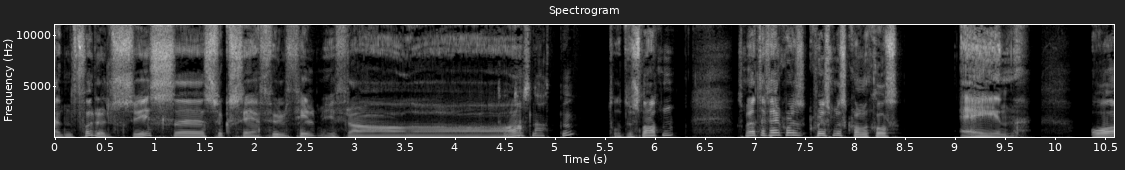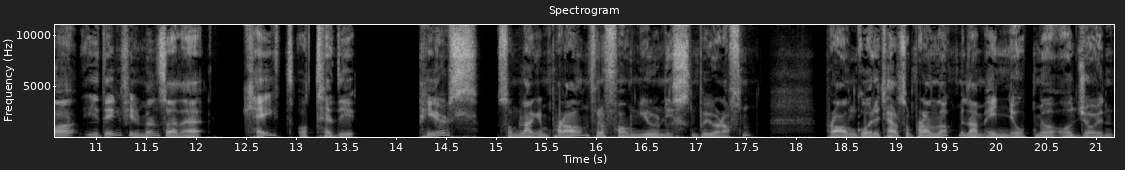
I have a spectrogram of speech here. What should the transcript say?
en forholdsvis uh, suksessfull film fra 2018. 2018, som heter Fair Christmas Chronicles 1. Og i den filmen så er det Kate og Teddy Pierce som legger en plan for å fange julenissen på julaften. Planen går ikke helt som planlagt, men de ender opp med å joine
